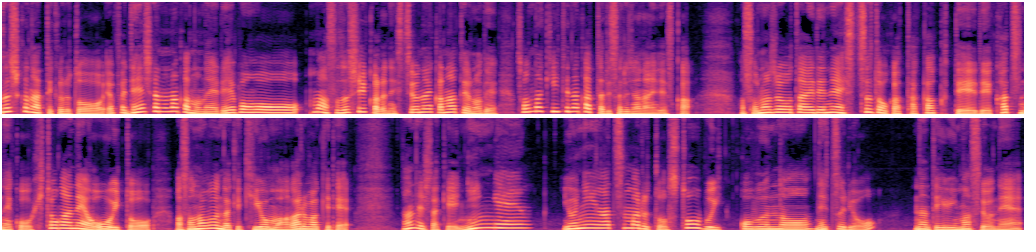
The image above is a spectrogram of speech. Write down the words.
涼しくなってくると、やっぱり電車の中のね、冷房、まあ涼しいからね、必要ないかなっていうので、そんな効いてなかったりするじゃないですか。その状態でね、湿度が高くて、で、かつね、こう、人がね、多いと、まあ、その分だけ気温も上がるわけで、何でしたっけ？人間4人集まるとストーブ1個分の熱量？なんて言いますよね。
